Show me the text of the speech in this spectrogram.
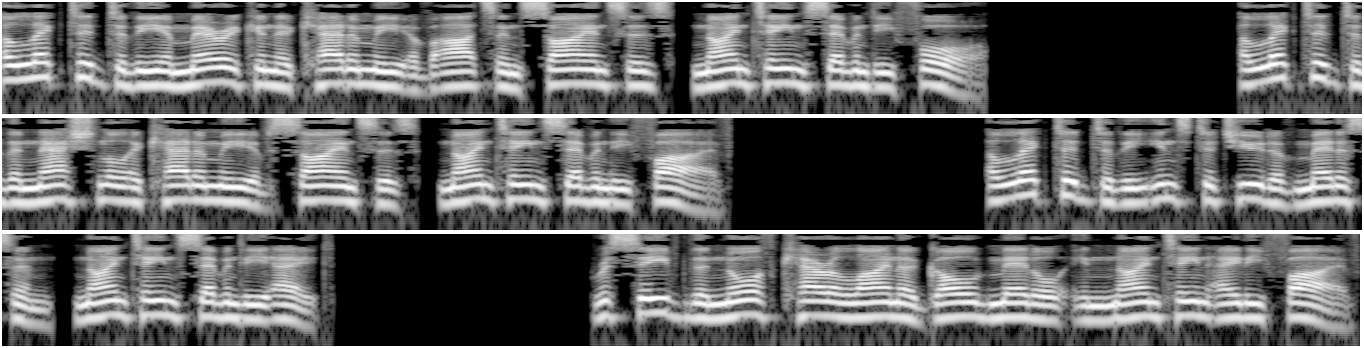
Elected to the American Academy of Arts and Sciences, 1974. Elected to the National Academy of Sciences, 1975. Elected to the Institute of Medicine, 1978. Received the North Carolina Gold Medal in 1985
